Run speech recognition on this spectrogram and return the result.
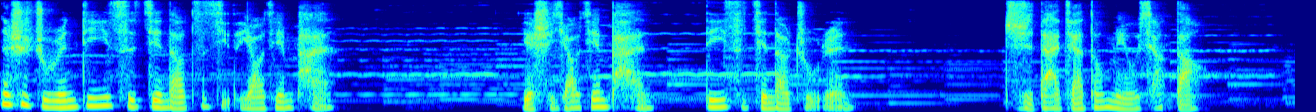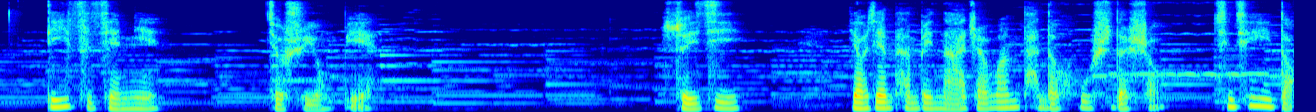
那是主人第一次见到自己的腰间盘，也是腰间盘第一次见到主人。只是大家都没有想到，第一次见面就是永别。随即，腰间盘被拿着弯盘的护士的手轻轻一抖，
